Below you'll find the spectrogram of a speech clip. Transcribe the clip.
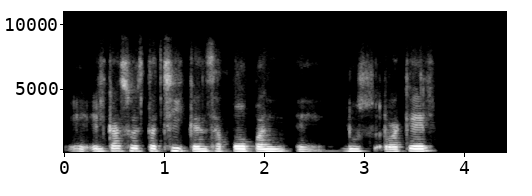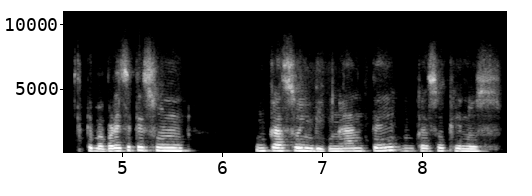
eh, el caso de esta chica en Zapopan, eh, Luz Raquel, que me parece que es un, un caso indignante, un caso que nos,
